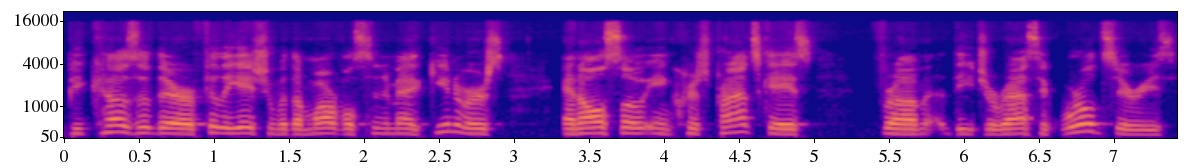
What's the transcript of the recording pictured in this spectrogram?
because of their affiliation with the Marvel Cinematic Universe, and also in Chris Pratt's case from the Jurassic World series,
